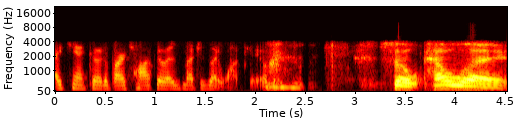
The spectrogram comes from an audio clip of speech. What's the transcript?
I can't go to Bar Taco as much as I want to. Mm-hmm. So how? Uh,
